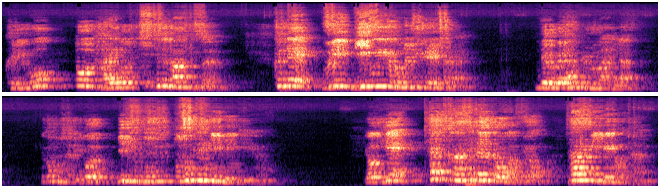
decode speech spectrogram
그리고 또 다른 거 키트도 막 있어요. 근데 우리 미국이 먼저 주기로 했잖아요. 근데 왜 하필 루마니아? 이거 보세요. 이거 이렇게 무속, 무속생긴 비행기예요. 여기에 탱크가 세대 들어가고요. 사람이 200명 타요.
